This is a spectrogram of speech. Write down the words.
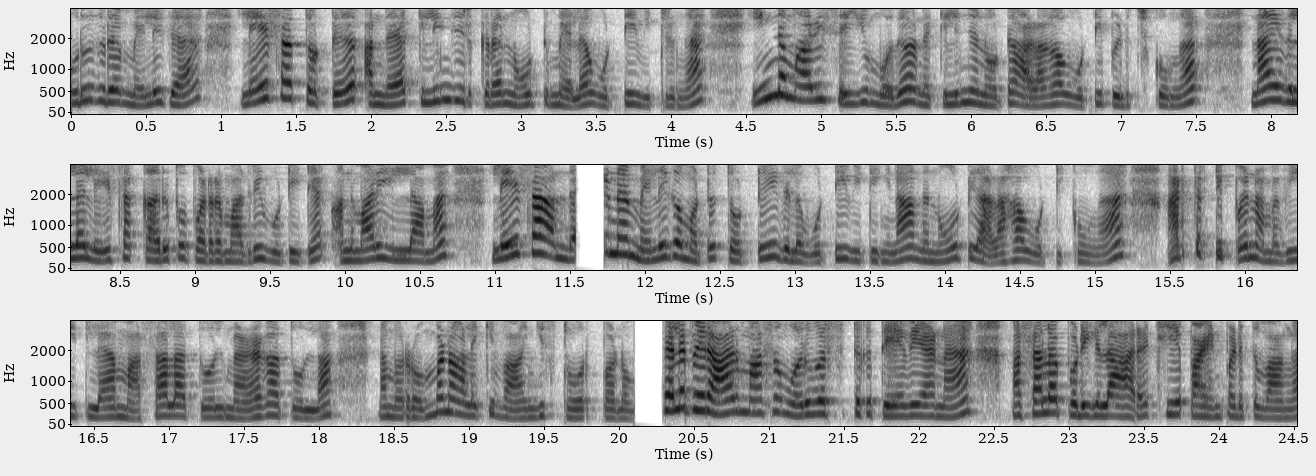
உருகிற மெழுகை லேசாக தொட்டு அந்த கிழிஞ்சிருக்கிற நோட்டு மேலே ஒட்டி விட்டுருங்க. இந்த மாதிரி செய்யும்போது அந்த கிழிஞ்ச நோட்டு அழகாக ஒட்டி பிடிச்சிக்கோங்க. நான் இதில் லேசாக கருப்பு படுற மாதிரி ஒட்டிட்டேன். அந்த மாதிரி இல்லாமல் லேசாக அந்த மெழுகை மட்டும் தொட்டு இதில் ஒட்டி விட்டிங்கன்னா அந்த நோட்டு அழகாக ஒட்டிக்குங்க. அடுத்த டிப்பு நம்ம வீட்டில் மசாலா தூள் மிளகாத்தூள்லாம் நம்ம ரொம்ப நாளைக்கு வாங்கி ஸ்டோர் பண்ணுவோம். சில பேர் ஆறு மாதம் ஒரு வருஷத்துக்கு தேவையான மசாலா பொடிகளை அரைச்சியே பயன்படுத்துவாங்க.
